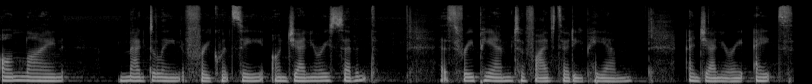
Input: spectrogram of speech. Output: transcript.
online Magdalene frequency on January 7th at 3 p.m. to 5:30 p.m. and January 8th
